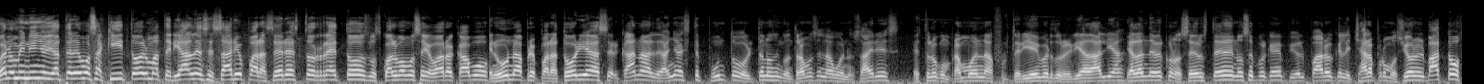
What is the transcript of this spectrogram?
Bueno, mi niño, ya tenemos aquí todo el material necesario para hacer estos retos, los cuales vamos a llevar a cabo en una preparatoria cercana, le daña a este punto. Ahorita nos encontramos en la Buenos Aires. Esto lo compramos en la frutería y verdulería Dalia. Ya la han de ver conocer ustedes. No sé por qué me pidió el paro que le echara promoción el vato.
